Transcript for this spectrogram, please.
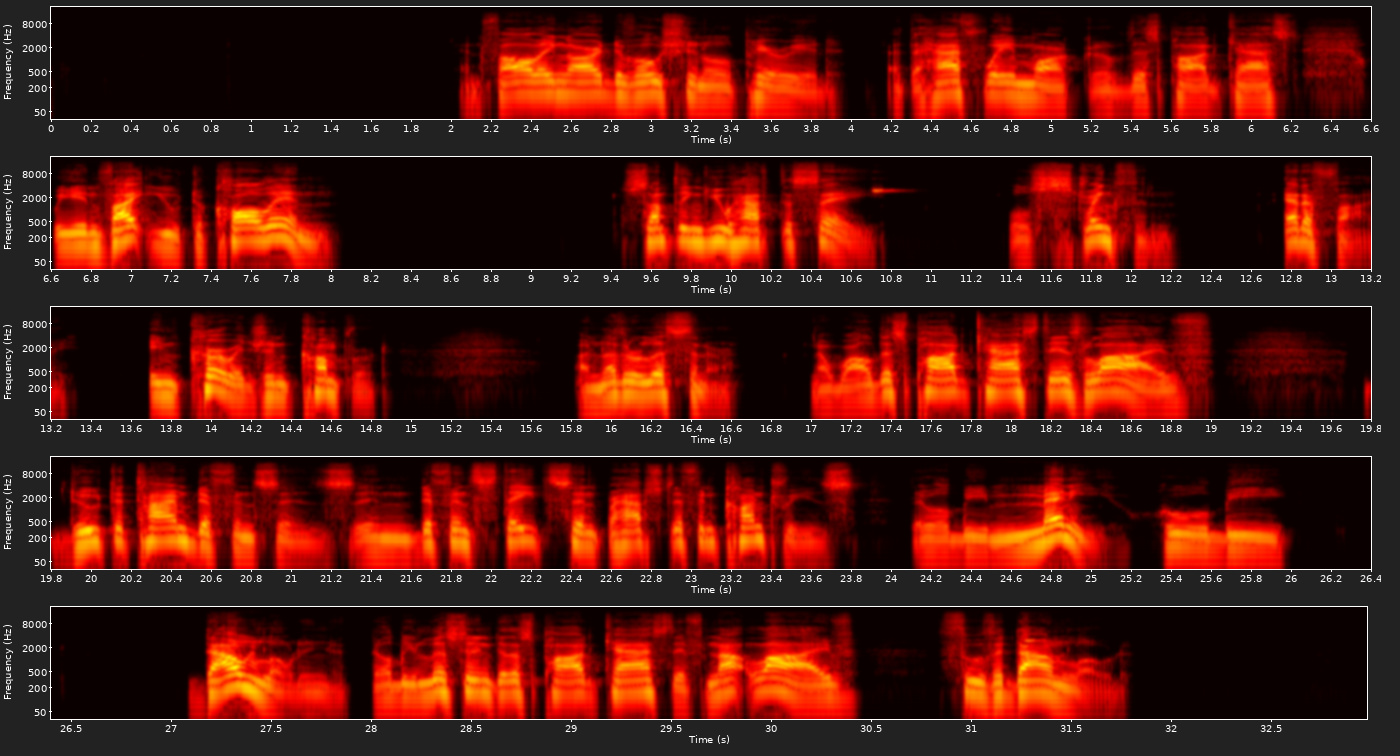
And following our devotional period, at the halfway mark of this podcast, we invite you to call in. Something you have to say will strengthen, edify, encourage, and comfort another listener. Now, while this podcast is live, due to time differences in different states and perhaps different countries, there will be many who will be downloading it. They'll be listening to this podcast, if not live, through the download.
